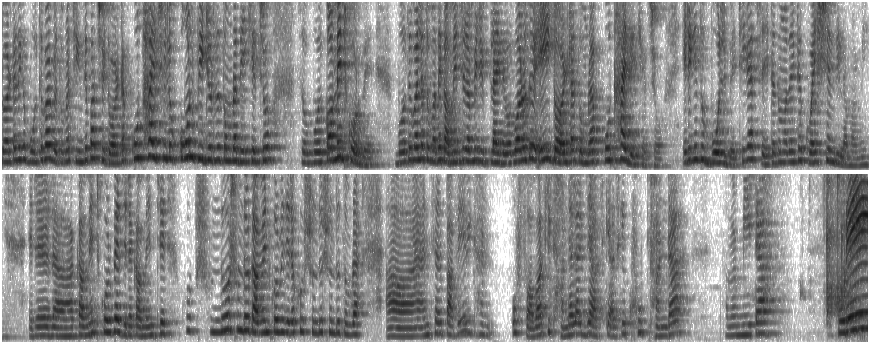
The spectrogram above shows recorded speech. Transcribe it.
ডলটা দেখে বলতে পারবে? তোমরা চিনতে পারছ এই ডলটা কোথায় ছিল? কোন ভিডিওতে তোমরা দেখেছ? সো কমেন্ট করবে। বলতে পারলে তোমাদের কমেন্টের আমি রিপ্লাই দেবো। বলো তো এই ডলটা তোমরা কোথায় দেখেছ? এটা কিন্তু বলবে ঠিক আছে? এটা তোমাদের একটা কোয়েশ্চেন দিলাম আমি। এটা কমেন্ট করবে যেটা কমেন্টে খুব সুন্দর সুন্দর কমেন্ট করবে যেটা খুব সুন্দর সুন্দর তোমরা অ্যান্সার পাবে। উফ বাবা কি ঠান্ডা লাগছে আজকে। আজকে খুব ঠান্ডা। আমার মেয়েটা পড়েই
